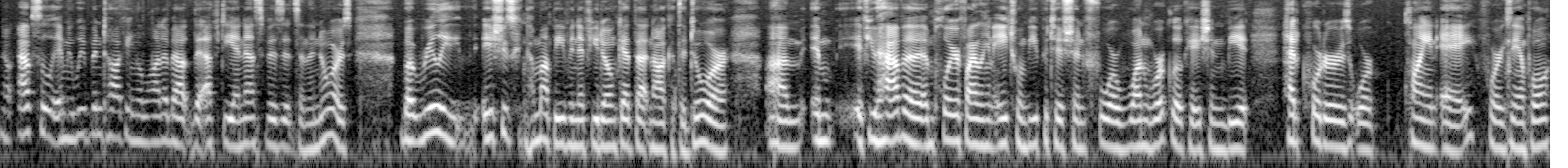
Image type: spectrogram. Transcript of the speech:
No, absolutely. I mean, we've been talking a lot about the FDNS visits and the NORs, but really issues can come up even if you don't get that knock at the door. Um, if you have an employer filing an H-1B petition for one work location, be it headquarters or client A, for example,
